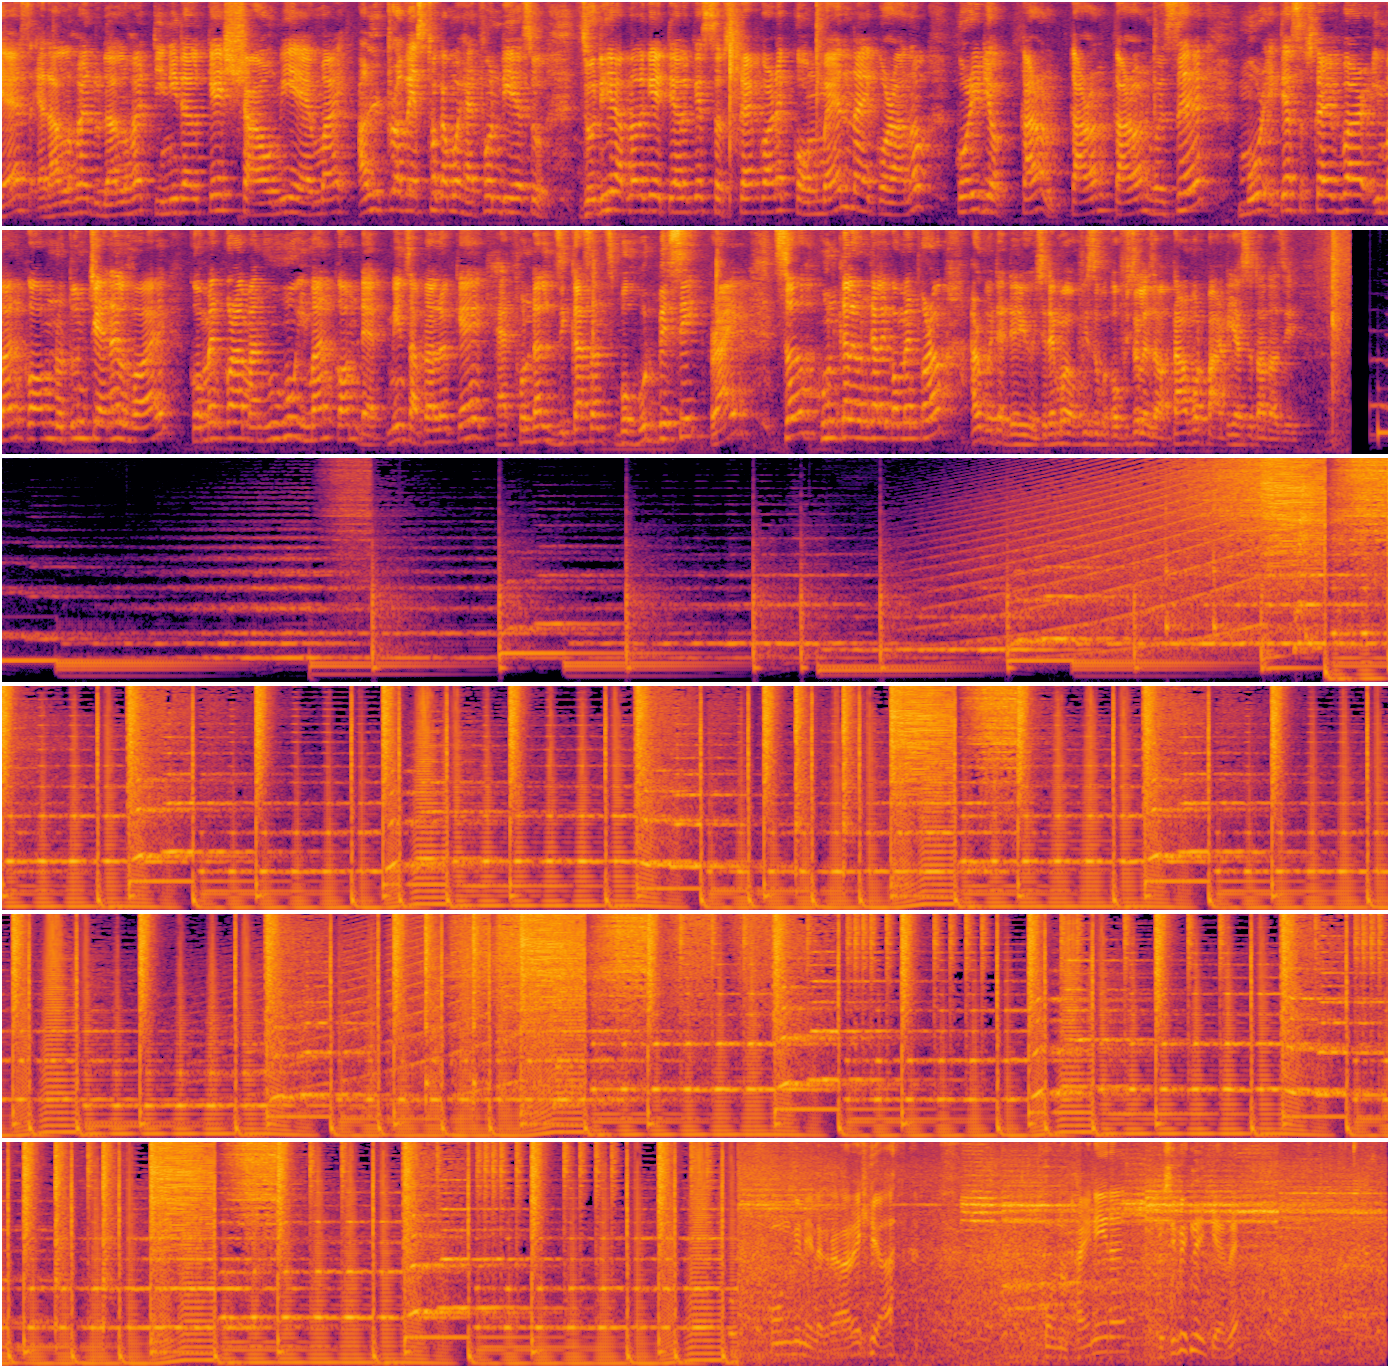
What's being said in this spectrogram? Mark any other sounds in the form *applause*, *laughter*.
য়েছ এডাল নহয় দুডাল নহয় তিনিডালকে শ্বাওমি এম আই আল্ট্ৰা বেষ্ট থকা মই হেডফোন দি আছোঁ। যদিহে আপোনালোকে এতিয়ালৈকে ছাবস্ক্ৰাইব কৰা নাই কমেণ্ট নাই কৰা ন কৰি দিয়ক। কাৰণ কাৰণ কাৰণ হৈছে মোৰ এতিয়া ছাবস্ক্ৰাইবাৰ ইমান কম নতুন চেনেল হয় কমেণ্ট কৰা মানুহো ইমান কম। ডেট মিনছ আপোনালোকে হেডফোনডাল জিকা চান্স বহুত বেছি ৰাইট চ' সোনকালে সোনকালে কমেণ্ট কৰক। আৰু এতিয়া দেৰি হৈছে দে মই অফিচ অফিচলৈ যাওঁ। তাৰ ওপৰত পাৰ্টি আছে তাত আজি। ही नहीं रहा है रिसीव भी नहीं किया बे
